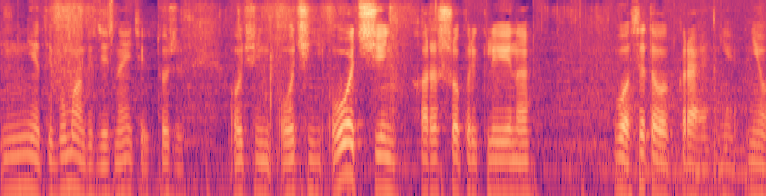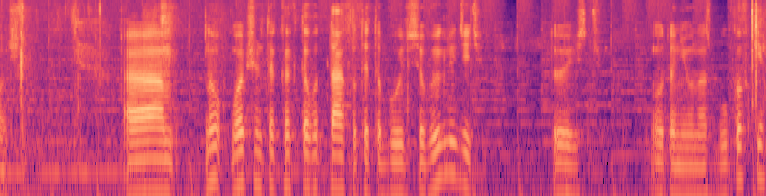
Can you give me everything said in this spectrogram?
нет, и бумага здесь, знаете, тоже очень-очень-очень хорошо приклеена. Вот, с этого края, не, не очень. А, ну, в общем-то, как-то вот так вот это будет все выглядеть. То есть, вот они у нас буковки.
